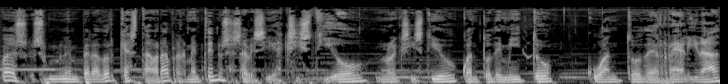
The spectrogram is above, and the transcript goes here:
Pues es un emperador que hasta ahora realmente no se sabe si existió, no existió, cuánto de mito, cuánto de realidad,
